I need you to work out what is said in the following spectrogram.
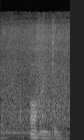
آهنگی.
